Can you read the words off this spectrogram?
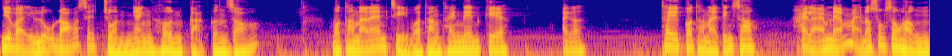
Như vậy lũ đó sẽ chuồn nhanh hơn cả cơn gió. Một thằng đàn em chỉ vào thằng thanh niên kia. Anh ơi, Thế còn thằng này tính sao? Hay là em ném mẹ nó xuống sông Hồng?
